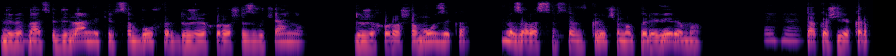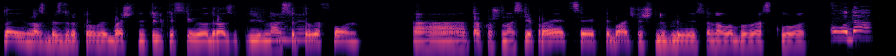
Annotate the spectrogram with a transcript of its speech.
19 динаміків, сабвуфер, дуже хороше звучання, дуже хороша музика. Ми зараз це все включимо, перевіримо. Угу. Також є CarPlay у нас бездротовий, бачите, тільки сіли, одразу під'єднався Мгм. телефон. Е, також у нас є проекція, як ти бачиш, дублюється на лобове скло. О, да.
